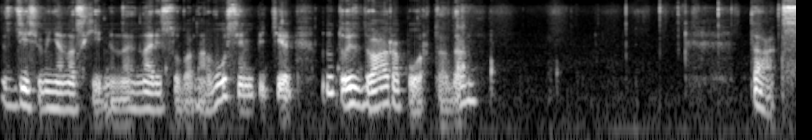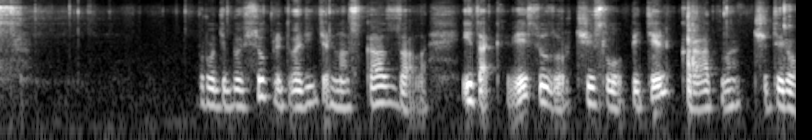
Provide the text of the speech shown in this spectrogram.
здесь у меня на схеме нарисовано 8 петель, ну то есть два раппорта, да. Так, вроде бы все предварительно сказала. Итак, весь узор, число петель кратно 4.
